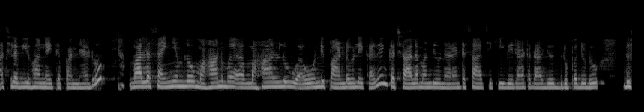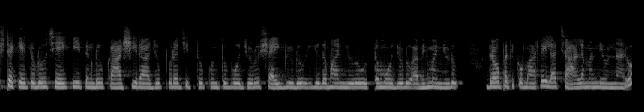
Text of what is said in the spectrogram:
అచల వ్యూహాన్ని అయితే పన్నాడు. వాళ్ళ సైన్యంలో మహాను మహాన్లు ఓన్లీ పాండవులే కాదు ఇంకా చాలా మంది ఉన్నారు. అంటే సాచికి విరాటరాజు ద్రుపదుడు దుష్టకేతుడు చేకేతుడు కాశీరాజు పురజిత్తు కుంతుభోజుడు శైభ్యుడు యుధమాన్యుడు ఉత్తమోజుడు అభిమన్యుడు ద్రౌపది కుమారులు ఇలా చాలా మంది ఉన్నారు.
